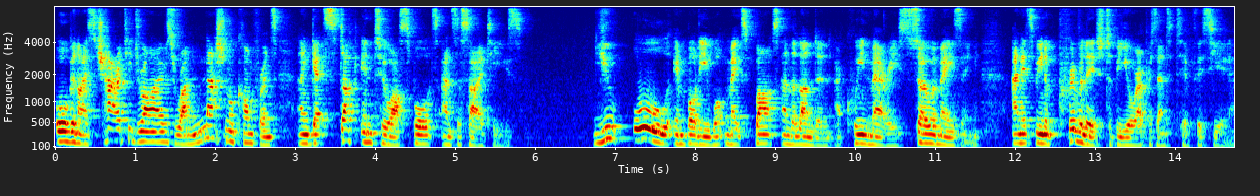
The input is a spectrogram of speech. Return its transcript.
organise charity drives, run national conference and get stuck into our sports and societies. You all embody what makes Barts and the London at Queen Mary so amazing and it's been a privilege to be your representative this year.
